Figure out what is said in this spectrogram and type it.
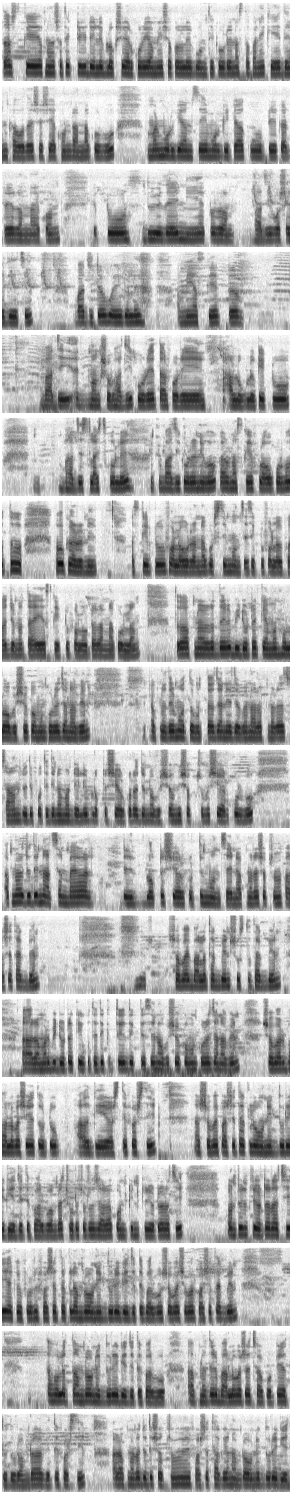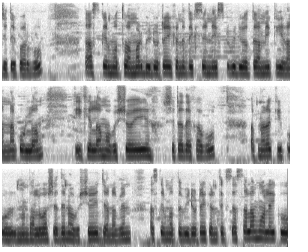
তো আজকে আপনাদের সাথে একটি ডেলি ব্লগ শেয়ার করি। আমি সকালে ঘুম থেকে উঠে নাস্তা পানি খেয়ে দেন, খাওয়া দাওয়া শেষে এখন রান্না করব। আমার মুরগি আনছে, মুরগিটা কুটে কাটে, রান্না এখন একটু ধুয়ে দেয়, নিয়ে একটু ভাজি বসাই দিয়েছি। ভাজিটা হয়ে গেলে আমি আজকে একটা ভাজি মাংস ভাজি করে তারপরে আলুগুলোকে একটু ভাজি স্লাইস করলে একটু ভাজি করে নেব, কারণ আজকে পোলাও করব তো ও কারণে। আজকে একটু পোলাও রান্না করছি, মন চাইছে একটু পোলাও খাওয়ার জন্য, তাই আজকে একটু পোলাওটা রান্না করলাম। তো আপনাদের ভিডিওটা কেমন হলো অবশ্যই কমেন্ট করে জানাবেন। আপনাদের মতামতটা জানিয়ে যাবেন, আর আপনারা চান যদি প্রতিদিন আমার ডেলি ব্লগটা শেয়ার করার জন্য, অবশ্যই আমি সবসময় শেয়ার করব। আপনারা যদি না চান ভাই আর ব্লগটা শেয়ার করতে মন চায় না, আপনারা সবসময় পাশে থাকবেন। সবাই ভালো থাকবেন, সুস্থ থাকবেন। আর আমার ভিডিওটা কেউ কোথায় দেখতে, দেখতেছেন অবশ্যই কমেন্ট করে জানাবেন। সবার ভালোবাসে এতটুক এগিয়ে আসতে পারছি। আর সবাই পাশে থাকলেও অনেক দূরে এগিয়ে যেতে পারব। আমরা ছোট ছোট যারা কন্টেন্ট ক্রিয়েটর আছি কন্টেন্ট ক্রিয়েটর আছি, একে অপরের পাশে থাকলে আমরা অনেক দূরে এগিয়ে যেতে পারব। সবাই সবার পাশে থাকবেন। তাহলে তো আমরা অনেক দূরে এগিয়ে যেতে পারব। আপনাদের ভালোবাসার সাপোর্টে এত দূর আমরা যেতে পারছি। আর আপনারা যদি সবসময় পাশে থাকেন, আমরা অনেক দূর এগিয়ে যেতে পারব। তো আজকের মতো আমার ভিডিওটা এখানে দেখছে নেক্সট ভিডিওতে আমি কি রান্না করলাম, কি খেলাম অবশ্যই সেটা দেখাবো। আপনারা কি ভালোবাসা দেন অবশ্যই জানাবেন। আজকের মতো ভিডিওটা এখানে দেখছে। আসসালামু আলাইকুম।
